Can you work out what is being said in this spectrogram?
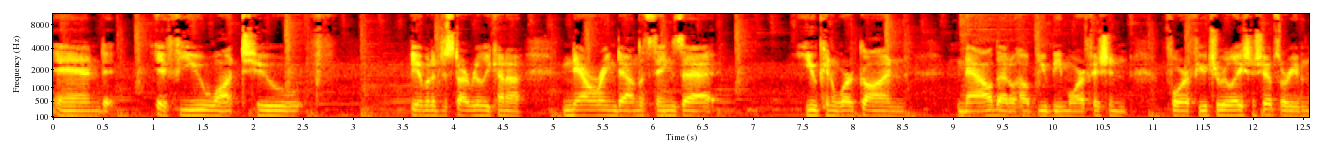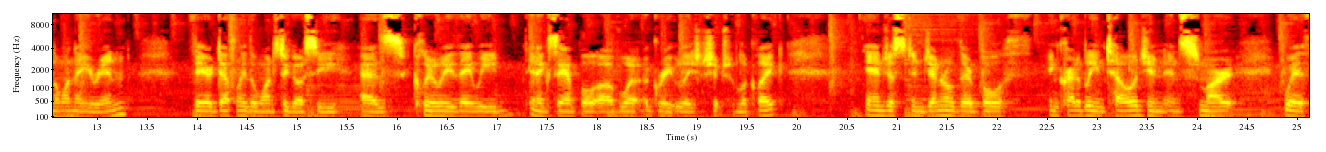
And if you want to be able to just start really kind of narrowing down the things that you can work on now that'll help you be more efficient for future relationships or even the one that you're in, they are definitely the ones to go see, as clearly they lead an example of what a great relationship should look like. And just in general, they're both incredibly intelligent and smart with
